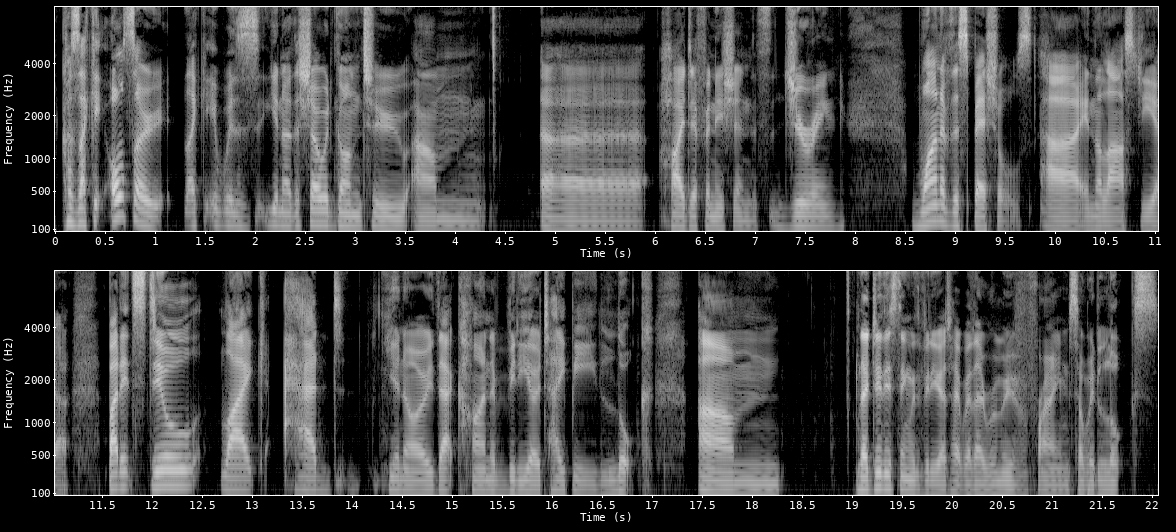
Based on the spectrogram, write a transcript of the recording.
Because like it also like it was you know the show had gone to um, uh, high definition during one of the specials uh, in the last year, but it still like had you know that kind of videotapey look. Um, they do this thing with videotape where they remove a frame so it looks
